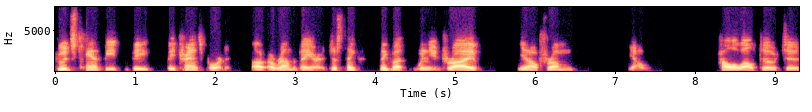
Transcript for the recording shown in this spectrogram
goods can't be be be transported uh, around the Bay Area. Just think think about when you drive, you know, from you know Palo Alto to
